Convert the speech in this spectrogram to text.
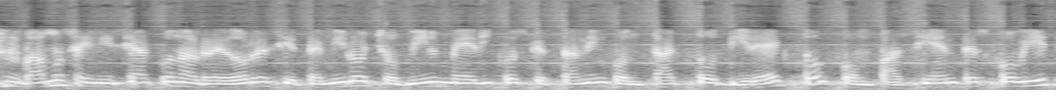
vamos a iniciar con alrededor de 7 mil, 8 mil médicos que están en contacto directo con pacientes COVID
